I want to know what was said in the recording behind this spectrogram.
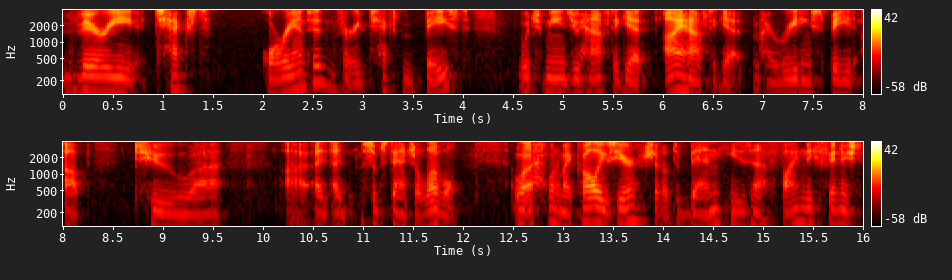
very text oriented, very text based, which means you have to get I have to get my reading speed up to uh, uh, a, a, substantial level. Well, one of my colleagues here, shout out to Ben, he's uh, finally finished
